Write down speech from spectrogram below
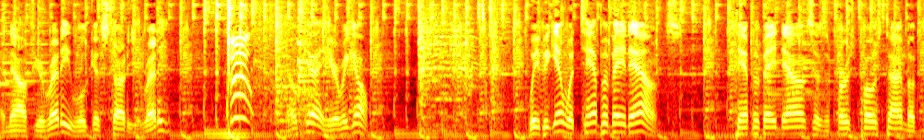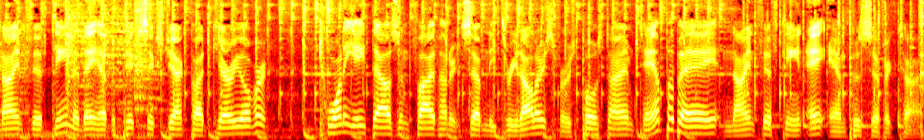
And now, if you're ready, we'll get started. You ready? Okay, here we go. We begin with Tampa Bay Downs. Tampa Bay Downs has a first post time of 9.15, and they have a pick six jackpot carryover. $28,573. First post time, Tampa Bay, 9.15 a.m. Pacific time.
